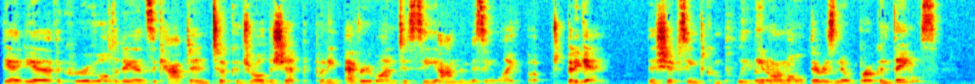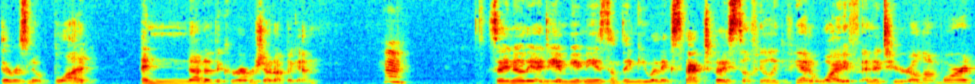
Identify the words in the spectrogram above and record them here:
The idea that the crew revolted against the captain, took control of the ship, putting everyone to sea on the missing lifeboat. But again, the ship seemed completely normal. There was no broken things, there was no blood, and none of the crew ever showed up again. Hmm. So I know the idea of mutiny is something you wouldn't expect, but I still feel like if you had a wife and a two-year-old on board,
